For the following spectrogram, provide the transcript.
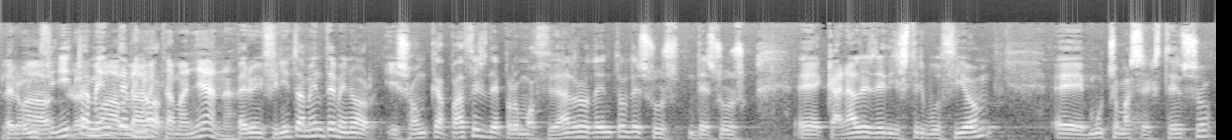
pero lo infinitamente menor. esta mañana. Pero infinitamente menor y son capaces de promocionarlo dentro de sus de sus eh, canales de distribución eh, mucho más extenso.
